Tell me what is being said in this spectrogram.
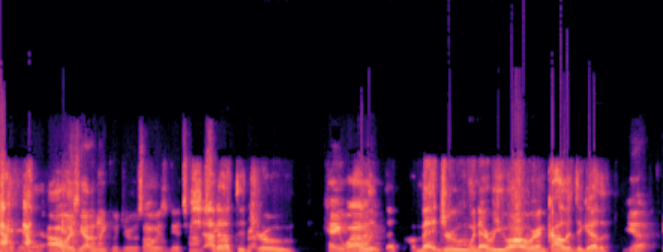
yeah, I always got a link with Drew. It's always a good time. Shout out to brother. Drew. KY. I, I, met Drew whenever you all were in college together. Yep.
